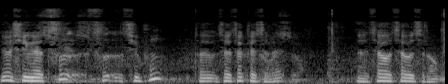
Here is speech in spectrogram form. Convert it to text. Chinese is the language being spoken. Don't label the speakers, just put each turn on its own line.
要先个吃吃气泡，才才才开始来，嗯，才会才会吃到。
